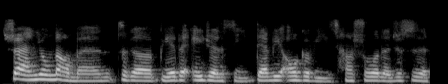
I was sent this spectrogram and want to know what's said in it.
虽然用到我们这个别的 agency，David Ogilvy 常说的就是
